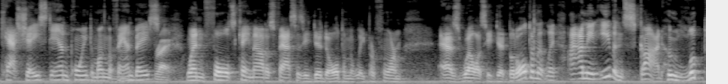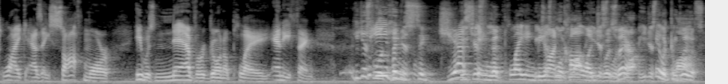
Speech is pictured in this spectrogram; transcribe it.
cachet standpoint among the fan base Mm-hmm. Right. when Foles came out as fast as he did to ultimately perform as well as he did. But ultimately, I mean, even Scott, who looked like as a sophomore, he was never going to play anything. He just even looked- he just- suggesting he just looked- that playing beyond lo- college just was looked there. lo- he just looked looked completely. lost.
